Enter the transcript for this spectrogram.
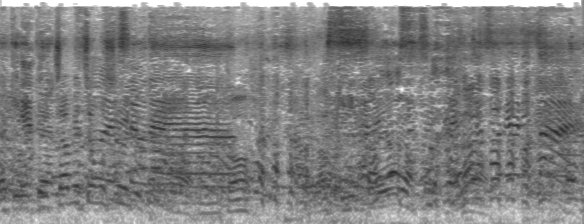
焼肉めちゃめちゃ面白いけどですよね焼肉食べようよそれやりたい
